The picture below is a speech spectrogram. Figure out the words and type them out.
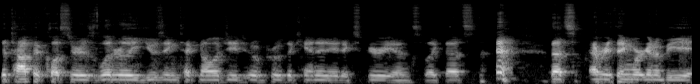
the topic cluster is literally using technology to improve the candidate experience. Like that's that's everything we're going to be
